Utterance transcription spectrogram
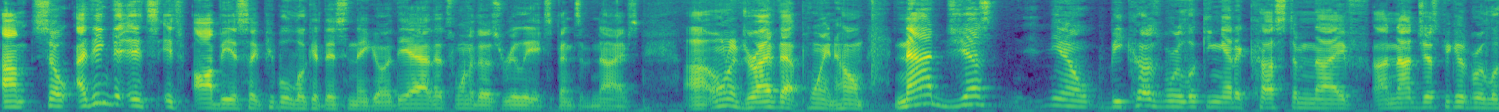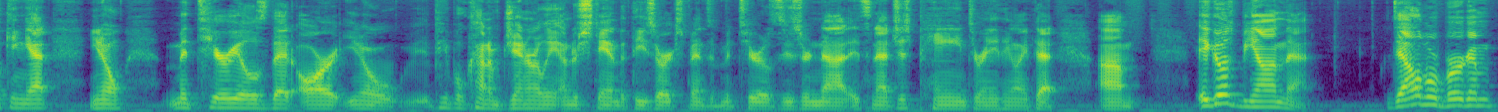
Um, so I think that it's it's obvious. Like people look at this and they go, "Yeah, that's one of those really expensive knives." Uh, I want to drive that point home, not just you know, because we're looking at a custom knife, uh, not just because we're looking at, you know, materials that are, you know, people kind of generally understand that these are expensive materials. These are not, it's not just paint or anything like that. Um, it goes beyond that. Dalibor Bergam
